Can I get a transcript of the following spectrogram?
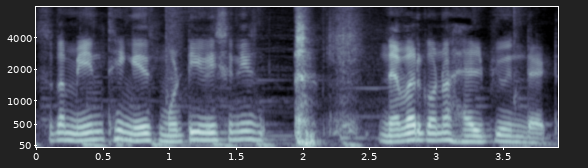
So the main thing is motivation is never gonna help you in that.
